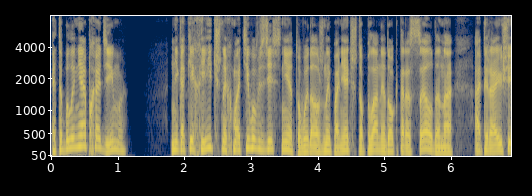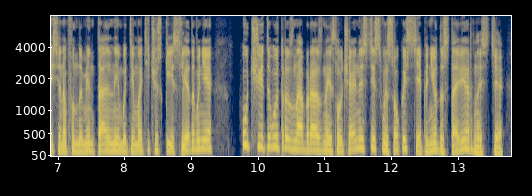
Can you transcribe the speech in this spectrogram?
Это было необходимо. Никаких личных мотивов здесь нету. Вы должны понять, что планы доктора Селдона, опирающиеся на фундаментальные математические исследования, учитывают разнообразные случайности с высокой степенью достоверности —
